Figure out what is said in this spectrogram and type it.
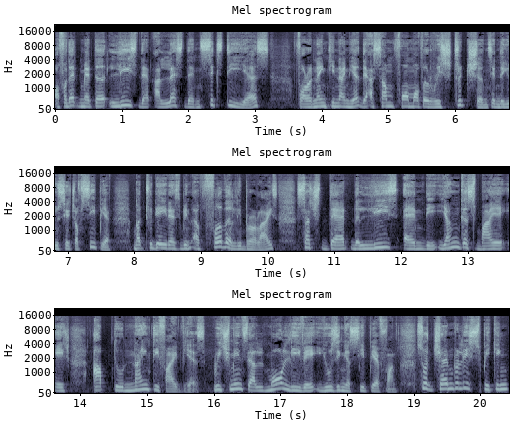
or for that matter, lease that are less than 60 years. For a 99 year, there are some form of restrictions in the usage of CPF. But today it has been a further liberalized such that the lease and the youngest buyer age up to 95 years, which means there are more leeway using your CPF funds. So generally speaking,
